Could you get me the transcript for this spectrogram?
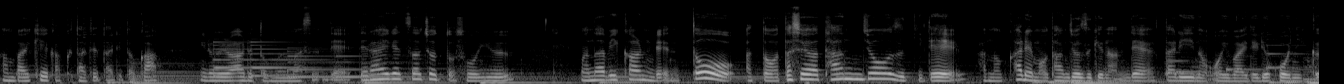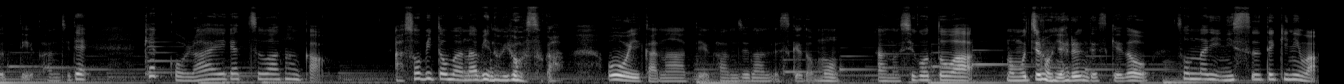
販売計画立てたりとかいろいろあると思いますんでで来月はちょっとそういう学び関連とあと私は誕生月であの彼も誕生月なんで2人のお祝いで旅行に行くっていう感じで結構来月はなんか遊びと学びの要素が 多いかなっていう感じなんですけどもあの仕事は、まあ、もちろんやるんですけどそんなに日数的には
